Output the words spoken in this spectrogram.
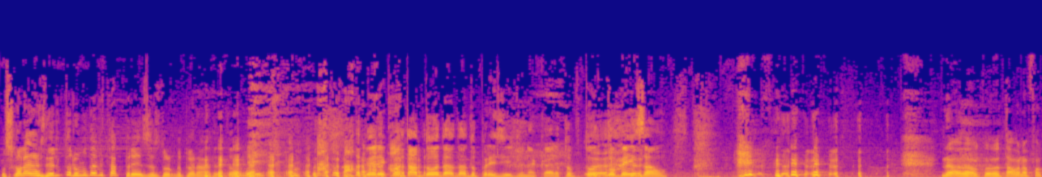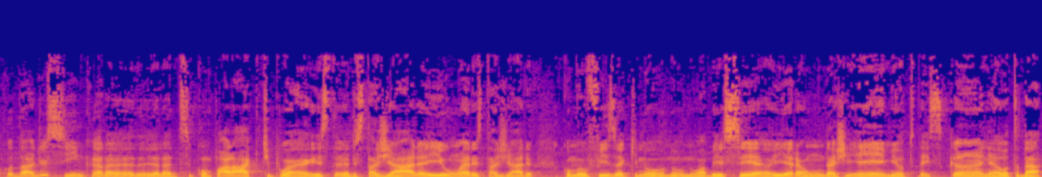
os colegas dele, todo mundo deve estar preso no campeonato. Então, vou- Virei contador da, da- do presídio, né, cara? Tô, tô, tô benzão. Não, não, quando eu tava na faculdade, sim, cara, era de se comparar, que tipo, é, era estagiário, aí um era estagiário, como eu fiz aqui no, no, no ABC, aí era um da GM, outro da Scania, outro da,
